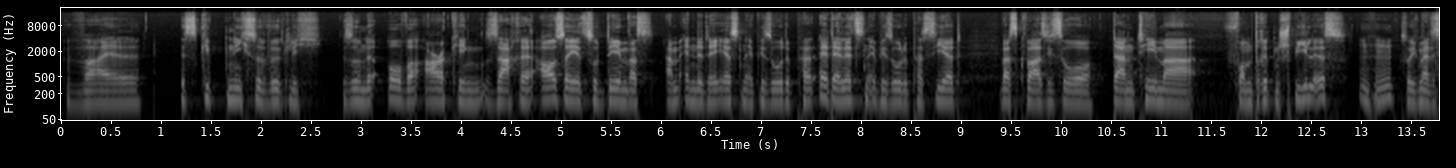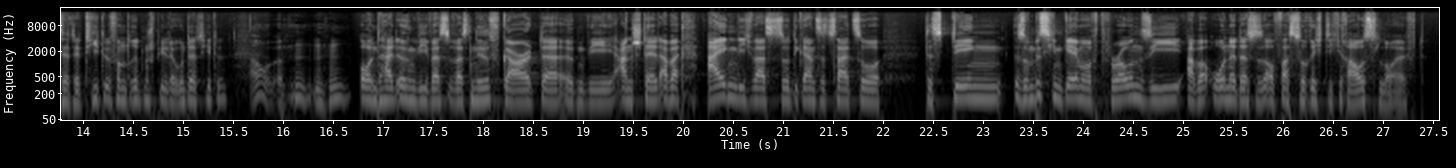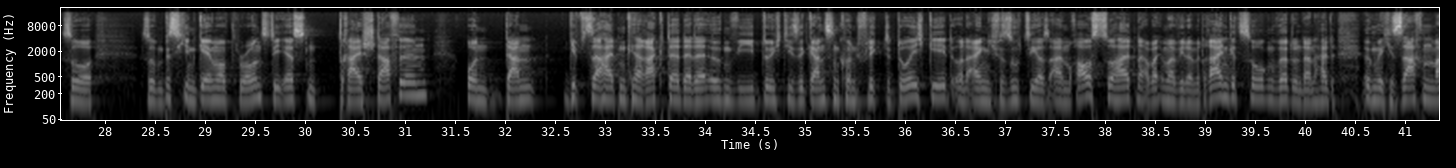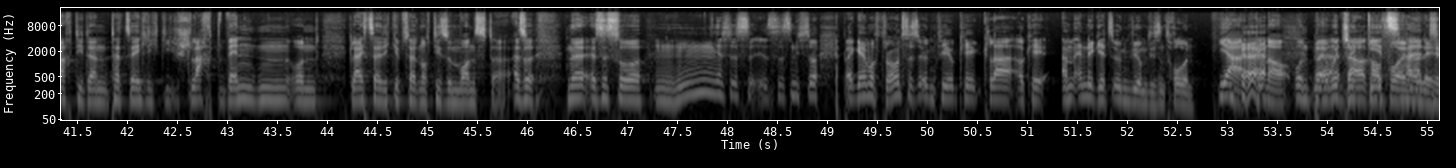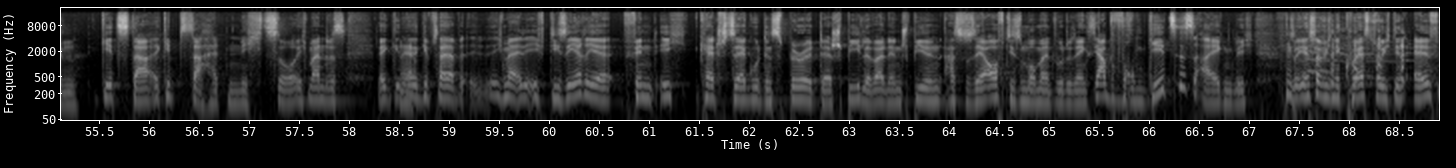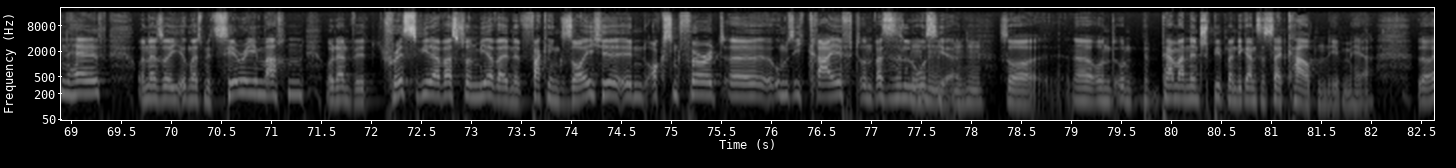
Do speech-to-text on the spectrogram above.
weil es gibt nicht so wirklich so eine overarching Sache, außer jetzt so dem, was am Ende der ersten Episode, äh, der letzten Episode passiert, was quasi so dann Thema vom dritten Spiel ist. Mhm. So, ich meine, das ist ja der Titel vom dritten Spiel, der Untertitel Oh, mhm, mhm. und halt irgendwie was, was Nilfgaard da irgendwie anstellt. Aber eigentlich war es so die ganze Zeit so das Ding, so ein bisschen Game of Thronesy, aber ohne, dass es auf was so richtig rausläuft. So, so ein bisschen Game of Thrones, die ersten drei Staffeln und dann gibt es da halt einen Charakter, der da irgendwie durch diese ganzen Konflikte durchgeht und eigentlich versucht, sich aus allem rauszuhalten, aber immer wieder mit reingezogen wird und dann halt irgendwelche Sachen macht, die dann tatsächlich die Schlacht wenden und gleichzeitig gibt es halt noch diese Monster. Also, ne, es ist so, Mhm, es, ist, es ist nicht so. Bei Game of Thrones ist irgendwie, okay, klar, okay, am Ende geht es irgendwie um diesen Thron. Ja, genau. Und bei Witcher geht's halt. Geht's da, gibt's da halt nichts so. Ich meine, das, da, Ja. gibt's halt, ich meine, ich, die Serie, finde ich, catcht sehr gut den Spirit der Spiele, weil in den Spielen hast du sehr oft diesen Moment, wo du denkst, ja, aber worum geht's es eigentlich? So, erst habe ich eine Quest, wo ich den Elfen helfe und dann soll ich irgendwas mit Siri machen und dann will Triss wieder was von mir, weil eine fucking Seuche in Oxenford äh, um sich greift und was ist denn los hier? So, ne, und, und permanent spielt man die ganze Zeit Karten nebenher. So,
